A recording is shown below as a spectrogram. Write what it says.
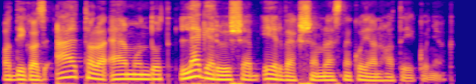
addig az általa elmondott legerősebb érvek sem lesznek olyan hatékonyak.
